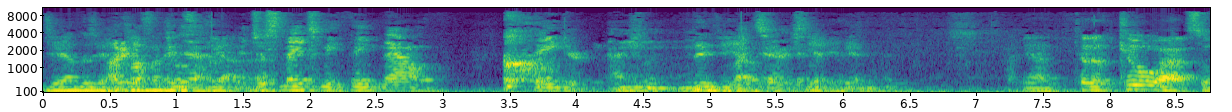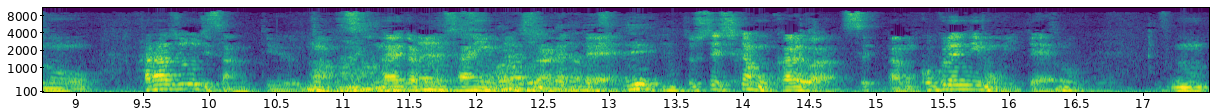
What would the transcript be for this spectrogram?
J&J ありますね Yeah, it just makes me think now danger, actually. で Like seriously. いやただ今日はその原ジョージさんっていう、まあ、内閣のサインを取られて、えそしてしかも彼はせあの国連にもいて、う。ん、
